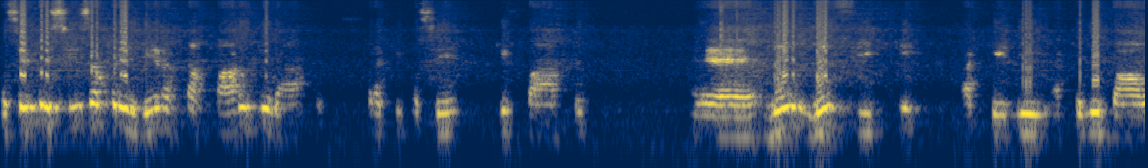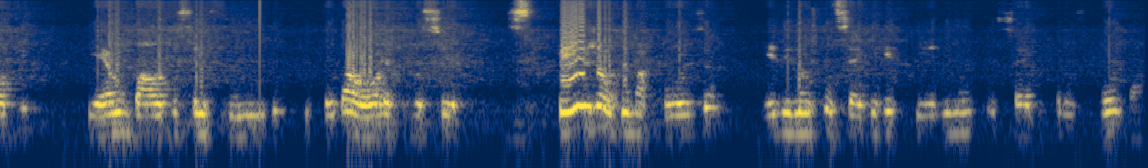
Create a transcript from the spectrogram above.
Você precisa aprender a tapar o buraco para que você, de fato, é, não, não fique aquele, aquele balde, que é um balde sem fundo, que toda hora que você despeja alguma coisa, ele não consegue reter, ele não consegue transbordar.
